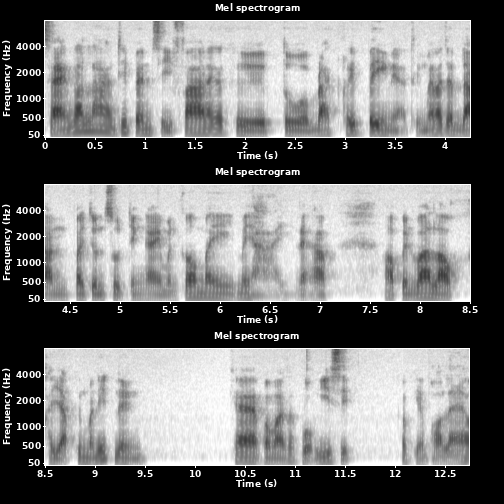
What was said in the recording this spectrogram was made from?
แสงด้านล่างที่เป็นสีฟ้านั่นก็คือตัว black clipping เนี่ย ถึงแม้เราจะดันไปจนสุดยังไงมันก็ไม่ไม่หายนะครับ เอาเป็นว่าเราขยับขึ้นมานิดนึง แค่ประมาณสักบวก 20 ก็เพียงพอแล้ว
